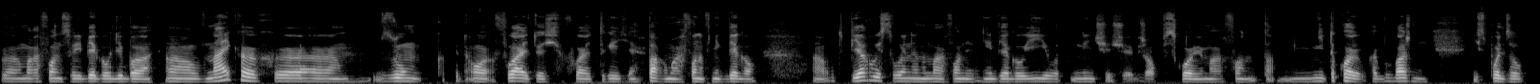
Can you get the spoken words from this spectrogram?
э, марафон свои бегал либо э, в Найках, э, Zoom, о, Fly, то есть Fly 3, пару марафонов в них бегал. А вот первый свой, наверное, марафон я в ней бегал, и вот нынче еще я бежал в Пскове марафон. Там не такой, как бы, важный, использовал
